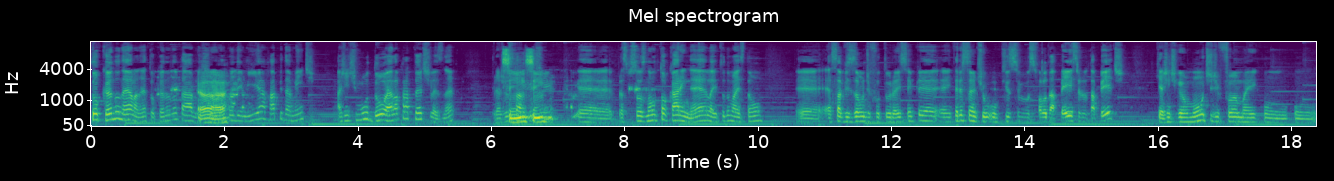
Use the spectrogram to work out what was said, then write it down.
tocando nela, né? Tocando no tablet. Uhum. Na pandemia, rapidamente, a gente mudou ela para touchless, né? Pra sim, sim. É, para as pessoas não tocarem nela e tudo mais. Então, é, essa visão de futuro aí sempre é, é interessante. O, o, que você falou da Pacer, do tapete, que a gente ganhou um monte de fama aí com, com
